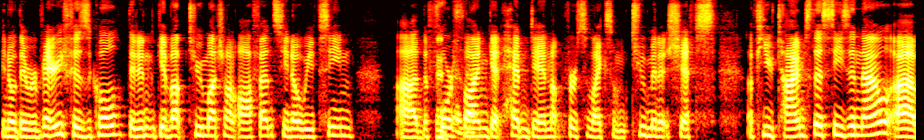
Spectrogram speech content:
you know they were very physical. They didn't give up too much on offense. You know we've seen. Uh, the fourth line get hemmed in for some, like some two minute shifts a few times this season now. Uh,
